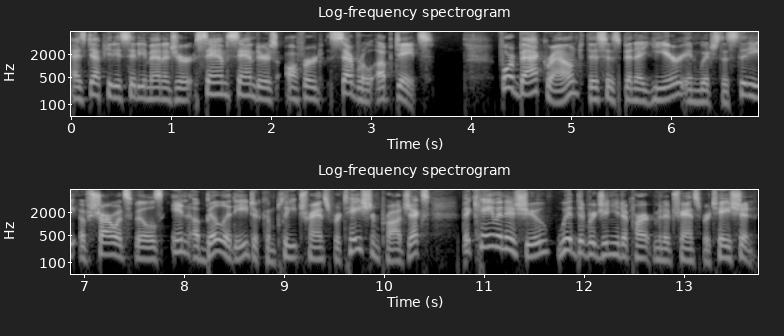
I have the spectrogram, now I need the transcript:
as Deputy City Manager Sam Sanders offered several updates. For background, this has been a year in which the city of Charlottesville's inability to complete transportation projects became an issue with the Virginia Department of Transportation.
